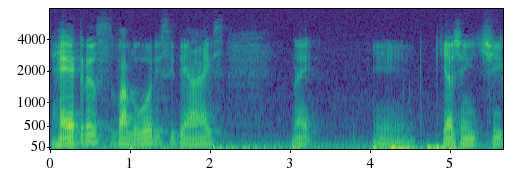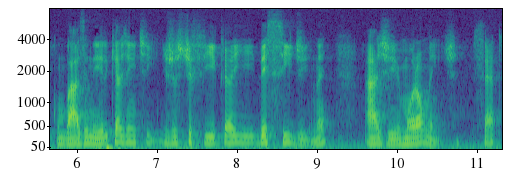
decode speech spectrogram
regras, valores, ideais, né? E que a gente, com base nele, que a gente justifica e decide, né? Agir moralmente, certo?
